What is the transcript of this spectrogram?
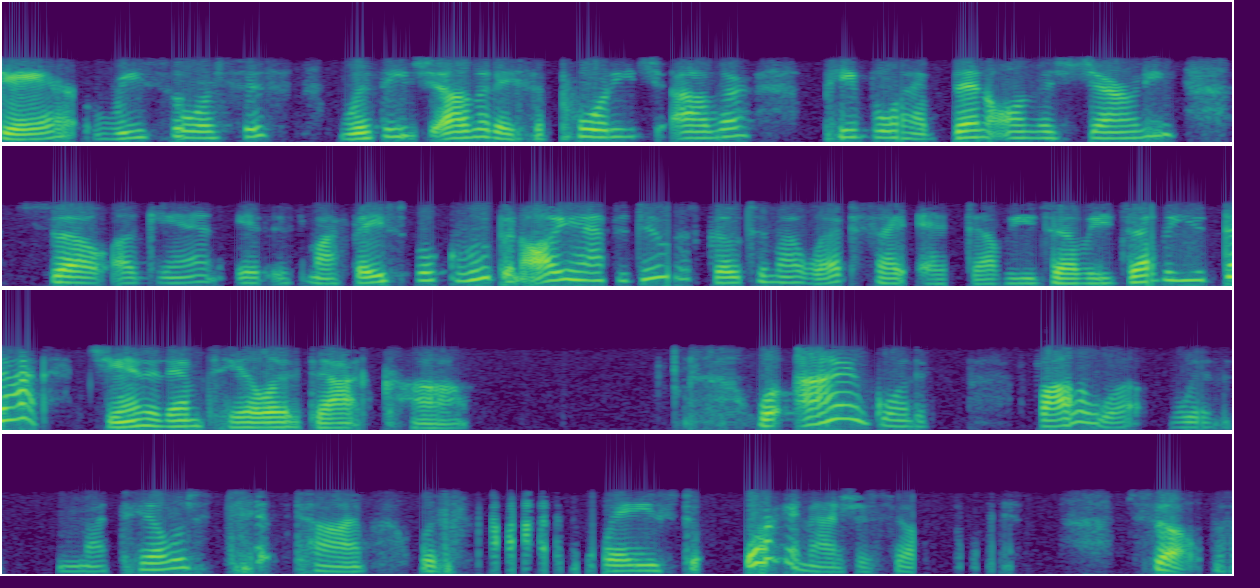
share resources with each other, they support each other. People have been on this journey. So, again, it is my Facebook group, and all you have to do is go to my website at www.janetmtaylor.com. Well, I am going to follow up with my Taylor's tip time with five ways to organize yourself. So, the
